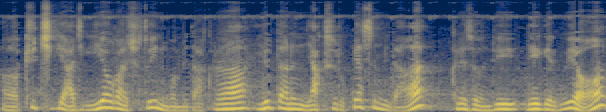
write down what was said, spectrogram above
어, 규칙이 아직 이어갈 수도 있는 겁니다. 그러나 일단은 약수로 뺐습니다. 그래서 네, 네 개고요.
